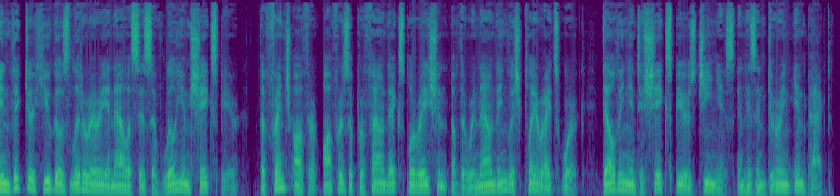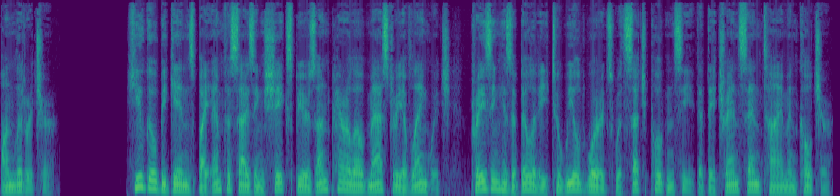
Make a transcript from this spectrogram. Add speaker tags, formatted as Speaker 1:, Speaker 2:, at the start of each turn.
Speaker 1: In Victor Hugo's literary analysis of William Shakespeare, the French author offers a profound exploration of the renowned English playwright's work, delving into Shakespeare's genius and his enduring impact on literature. Hugo begins by emphasizing Shakespeare's unparalleled mastery of language, praising his ability to wield words with such potency that they transcend time and culture.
